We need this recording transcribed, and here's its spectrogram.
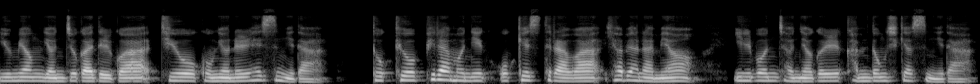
유명 연주가들과 듀오 공연을 했습니다. 도쿄 피라모닉 오케스트라와 협연하며 일본 전역을 감동시켰습니다.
